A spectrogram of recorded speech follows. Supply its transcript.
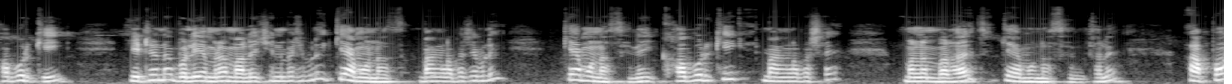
খবর কি? এটা না বলি আমরা মালয়েশিয়ান ভাষা বলি কেমন আছেন বাংলা ভাষা বলি কেমন আছেন? এই খবর কি? বাংলা ভাষায় মালাম বলা হয় কেমন আছেন? তাহলে আপা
